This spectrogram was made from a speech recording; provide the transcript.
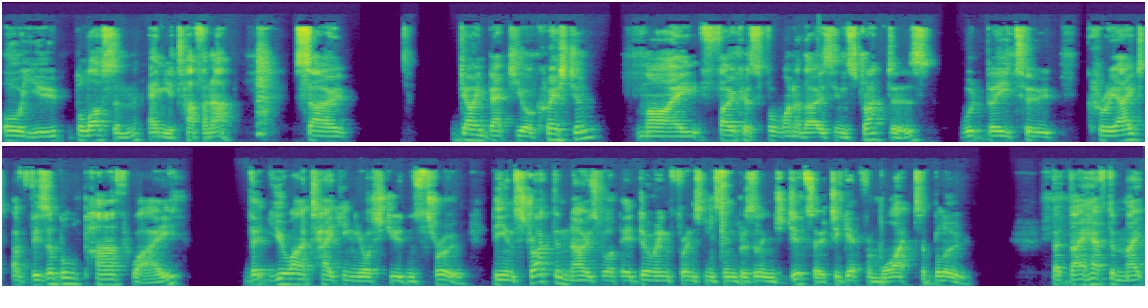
or you blossom and you toughen up. So, going back to your question, my focus for one of those instructors would be to create a visible pathway that you are taking your students through. The instructor knows what they're doing, for instance, in Brazilian Jiu Jitsu to get from white to blue, but they have to make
